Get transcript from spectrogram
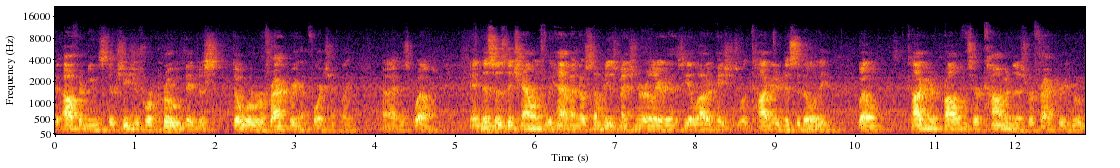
It often means their seizures were improved, they just still were refractory unfortunately, uh, as well. And this is the challenge we have. I know somebody was mentioned earlier, they see a lot of patients with cognitive disability. Well, cognitive problems are common in this refractory group.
